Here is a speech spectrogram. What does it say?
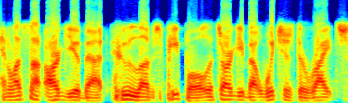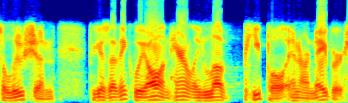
And let's not argue about who loves people. Let's argue about which is the right solution, because I think we all inherently love people and our neighbors.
